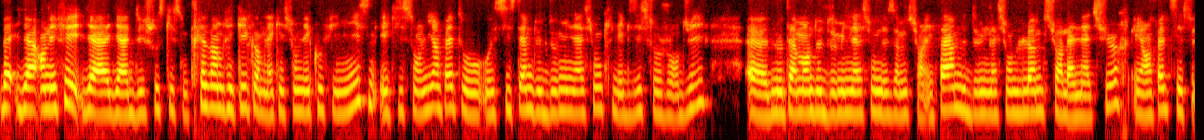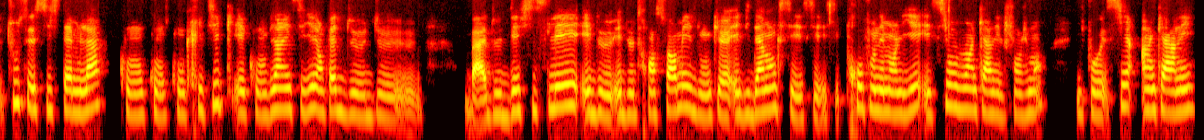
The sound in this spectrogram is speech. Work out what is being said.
Bah, y a, en effet, il y a, des choses qui sont très imbriquées comme la question de l'écoféminisme et qui sont liées en fait au, système de domination qu'il existe aujourd'hui. Euh, notamment de domination des hommes sur les femmes, de domination de l'homme sur la nature. Et en fait, c'est tout ce système-là qu'on critique et qu'on vient essayer en fait de, de, bah, déficeler et de, transformer. Donc euh, évidemment que c'est profondément lié. Et si on veut incarner le changement, il faut aussi incarner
